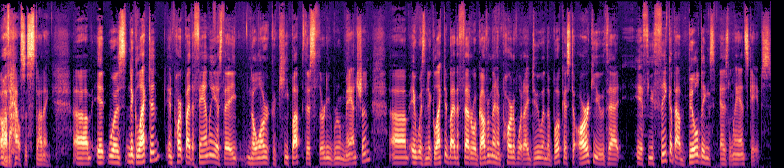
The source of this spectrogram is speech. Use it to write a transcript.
Oh, the house is stunning. Um, it was neglected in part by the family as they no longer could keep up this 30 room mansion. Um, it was neglected by the federal government, and part of what I do in the book is to argue that if you think about buildings as landscapes,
